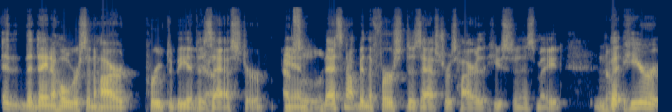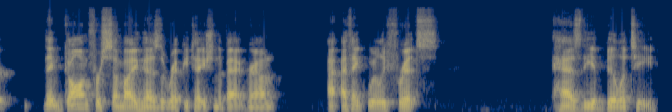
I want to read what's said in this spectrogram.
the Dana Holgorsen hire proved to be a disaster. Yeah, absolutely. And that's not been the first disastrous hire that Houston has made. No. But here they've gone for somebody who has the reputation, the background. I, I think Willie Fritz has the ability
